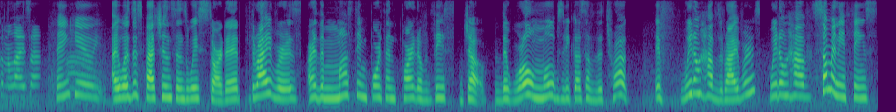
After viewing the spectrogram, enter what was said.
Welcome, Eliza. Thank you. I was dispatching since we started. Drivers are the most important part of this job. The world moves because of the truck. If we don't have drivers, we don't have so many things.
